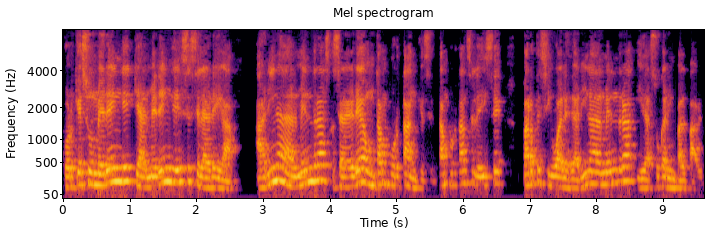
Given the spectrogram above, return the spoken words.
porque es un merengue que al merengue ese se le agrega harina de almendras, se le agrega un tampurtán, que se, tampurtán se le dice partes iguales de harina de almendra y de azúcar impalpable.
